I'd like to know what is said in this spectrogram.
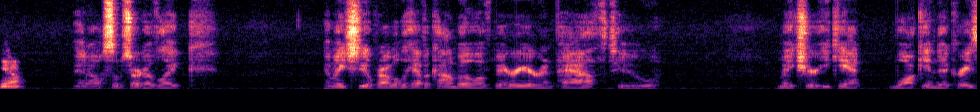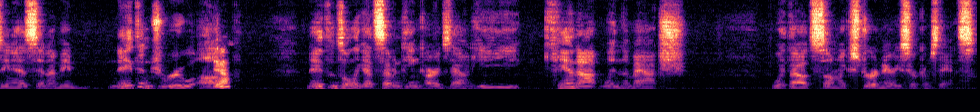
Yeah. you know some sort of like MHT will probably have a combo of barrier and path to make sure he can't walk into craziness. And I mean, Nathan drew up. Yeah. Nathan's only got 17 cards down. He cannot win the match without some extraordinary circumstance.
